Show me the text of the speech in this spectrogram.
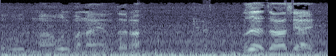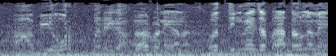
बहुत माहौल बना है उधर हाँ उधर जहाँ से आए। हाँ अभी और बनेगा। और बनेगा ना? वो दिन में जब आता हूँ ना मैं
